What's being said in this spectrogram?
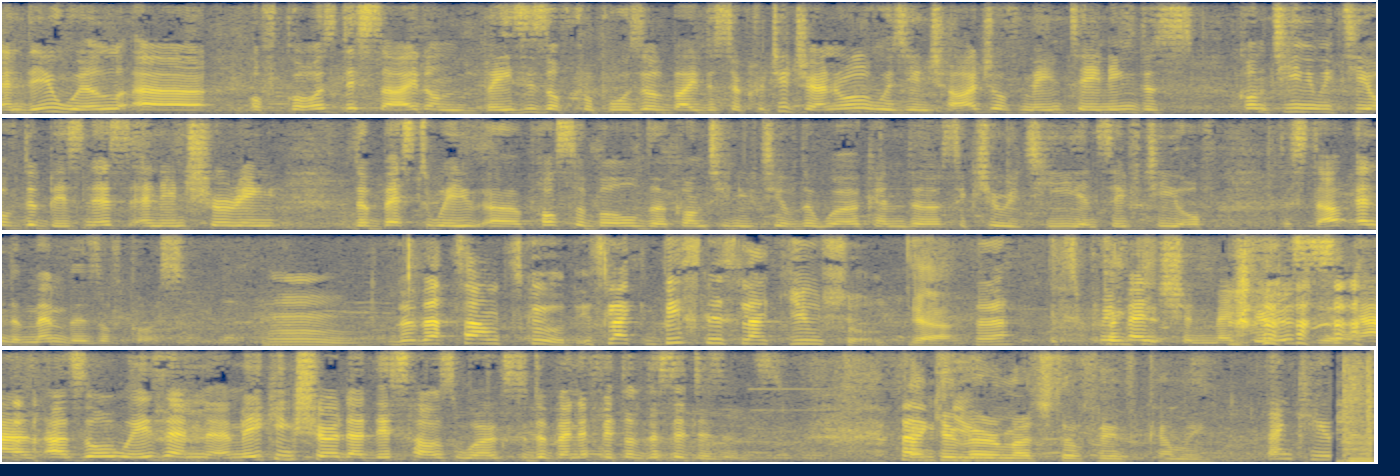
and they will, uh, of course, decide on basis of proposal by the Secretary General, who is in charge of maintaining the continuity of the business and ensuring the best way uh, possible the continuity of the work and the security and safety of the staff and the members, of course. Mm. That, that, sounds good. It's like business like usual. Yeah. yeah? It's prevention measures, as, as, always, and uh, making sure that this house works to the benefit of the citizens. Thank, Thank you. you very much, Delphine, for coming. Thank you.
